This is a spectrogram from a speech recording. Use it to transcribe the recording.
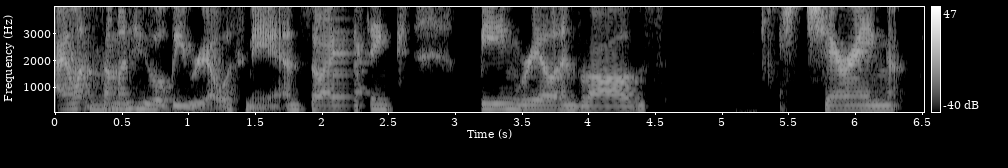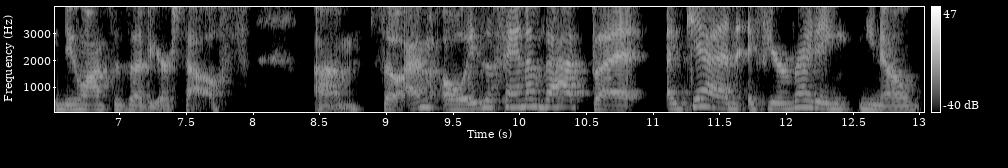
I want mm. someone who will be real with me. And so I think being real involves sharing nuances of yourself. Um, so I'm always a fan of that. But again, if you're writing, you know,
